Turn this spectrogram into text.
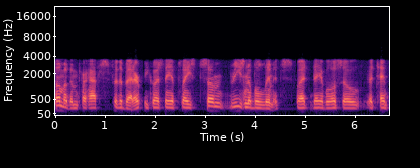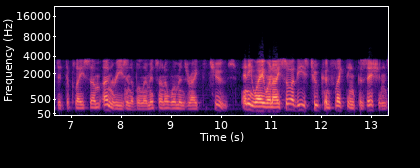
some of them perhaps for the better because they have placed some reasonable limits, but they have also attempted to place some unreasonable limits on a woman's right to choose. Anyway, when I saw these two conflicting positions,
